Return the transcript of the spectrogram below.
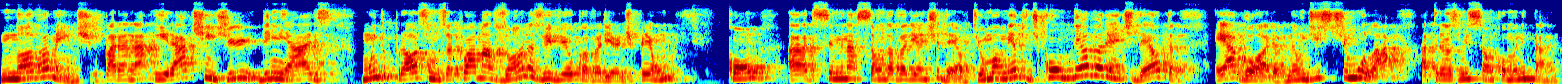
novamente. O Paraná irá atingir limiares muito próximos a que o Amazonas viveu com a variante P1 com a disseminação da variante Delta. E o momento de conter a variante Delta é agora, não de estimular a transmissão comunitária.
